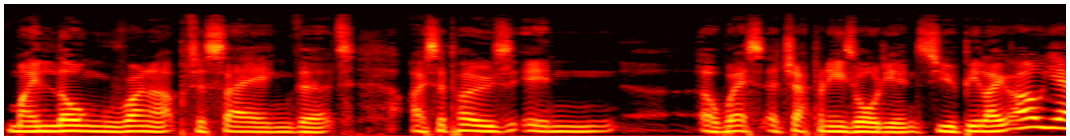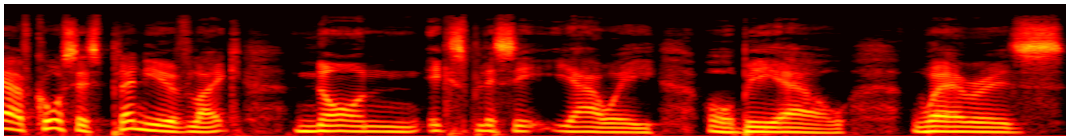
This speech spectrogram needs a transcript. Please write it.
my long run up to saying that I suppose in a West a Japanese audience you'd be like oh yeah of course there's plenty of like non explicit yaoi or BL whereas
